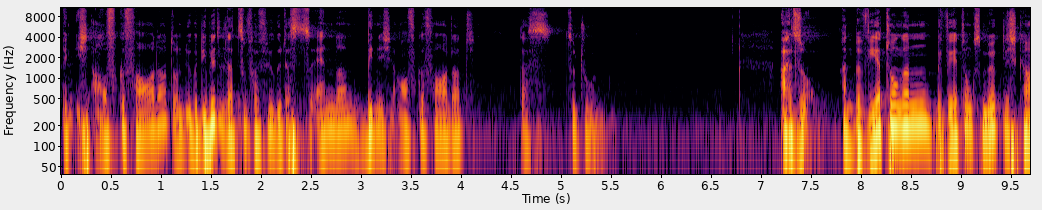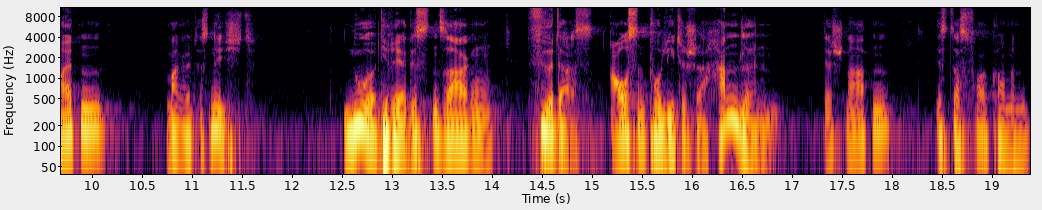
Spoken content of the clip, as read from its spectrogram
bin ich aufgefordert und über die Mittel dazu verfüge, das zu ändern, bin ich aufgefordert, das zu tun. Also an Bewertungen, Bewertungsmöglichkeiten mangelt es nicht. Nur die Realisten sagen, für das außenpolitische Handeln der Staaten ist das vollkommen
